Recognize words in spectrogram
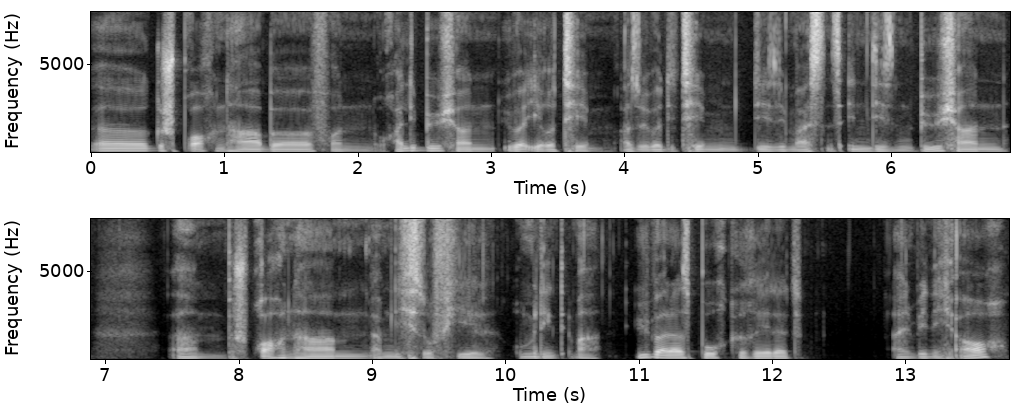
äh, gesprochen habe von O'Reilly-Büchern über ihre Themen, also über die Themen, die sie meistens in diesen Büchern ähm, besprochen haben. Wir haben nicht so viel unbedingt immer über das Buch geredet, ein wenig auch,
